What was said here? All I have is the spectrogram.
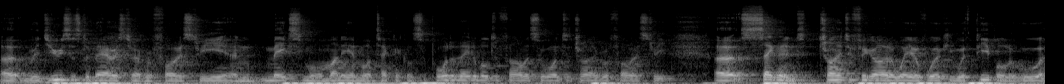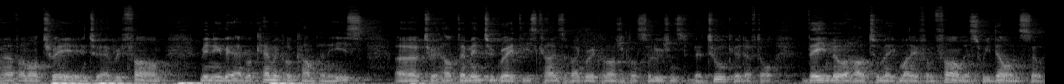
uh, reduces the barriers to agroforestry and makes more money and more technical support available to farmers who want to try agroforestry. Uh, second, trying to figure out a way of working with people who have an entree into every farm, meaning the agrochemical companies, uh, to help them integrate these kinds of agroecological solutions to their toolkit. After all, they know how to make money from farmers, we don't. So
